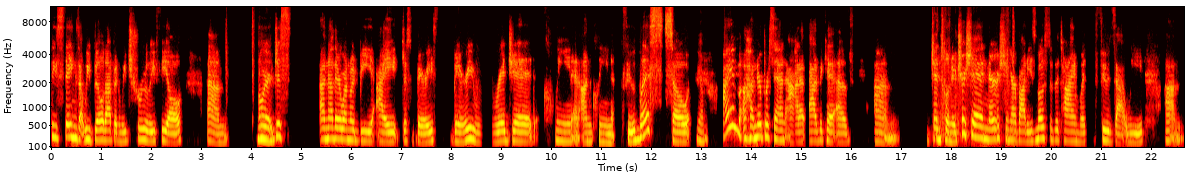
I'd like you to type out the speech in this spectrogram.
these things that we build up and we truly feel. Um, mm-hmm. Or just another one would be I just very, very rigid, clean and unclean food lists. So yeah. I am 100% ad- advocate of um, gentle nutrition, nourishing our bodies most of the time with foods that we um,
